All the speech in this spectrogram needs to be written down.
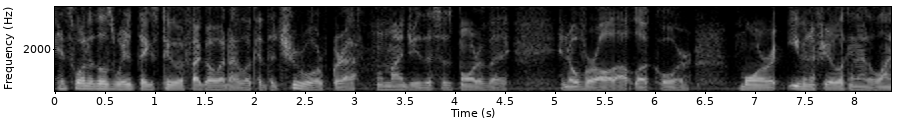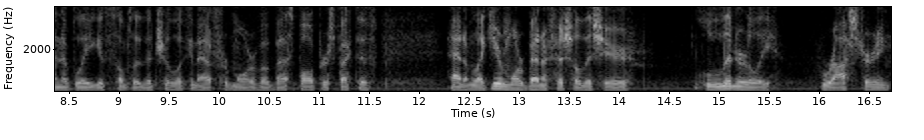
It's one of those weird things too. If I go and I look at the true WoRP graph, and mind you, this is more of a an overall outlook, or more even if you're looking at a lineup league, it's something that you're looking at for more of a best ball perspective. Adam, like you're more beneficial this year, literally rostering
